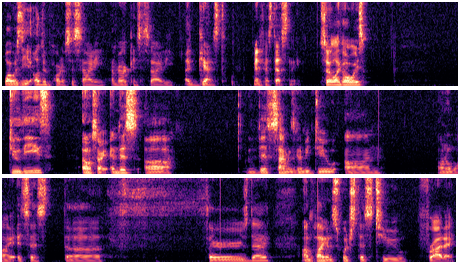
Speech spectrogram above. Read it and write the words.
why was the other part of society, American society, against Manifest Destiny. So like always, do these. Oh, sorry, and this uh, this assignment is going to be due on. I don't know why it says the Thursday. I'm probably going to switch this to Friday.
